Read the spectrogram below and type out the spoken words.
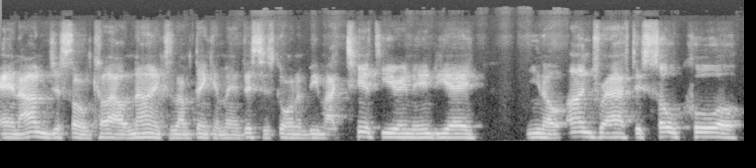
and I'm just on cloud nine because I'm thinking, man, this is going to be my tenth year in the NBA. You know, undrafted, so cool.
